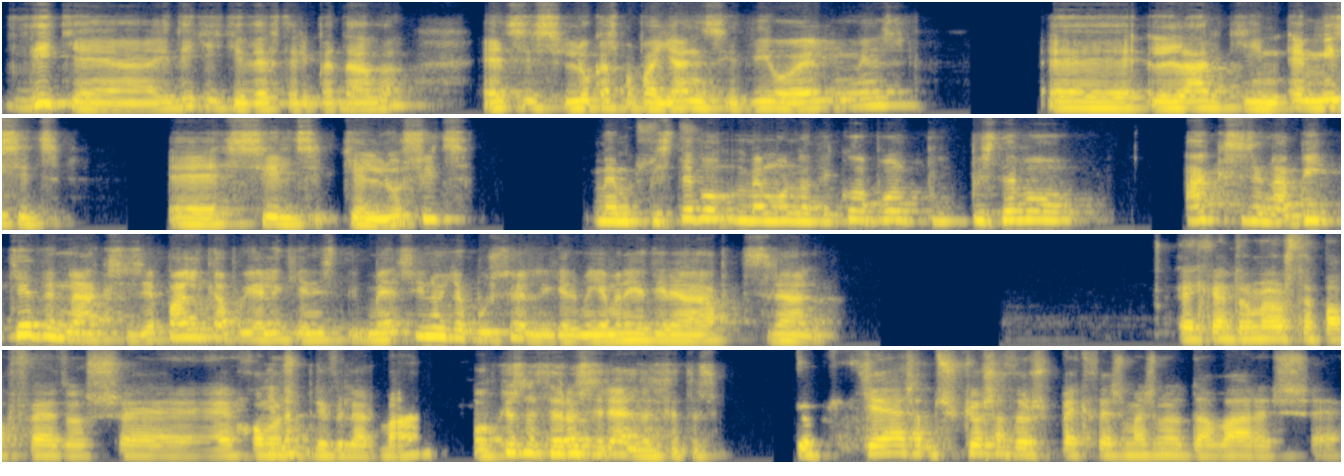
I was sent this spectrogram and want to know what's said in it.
δίκαια, η δίκαιη και η δεύτερη πεντάδα. Έτσι, Λούκας Παπαγιάννης, οι δύο Έλληνες, ε, Λάρκιν, ε, Μίσιτς, ε, Σίλτς και Λούσιτς. Με, πιστεύω, με μοναδικό από που πιστεύω άξιζε να μπει και δεν άξιζε. Πάλι κάπου η αλήθεια είναι στη μέση. Είναι ο Γιαμπουσέλ για, για μένα, για τη Ρεάλ. Έχει κάνει τρομερό step up φέτος, ε, ερχόμενο από τη Βιλερμπάν. Ο πιο σταθερός στη Ρεάλ ήταν φέτο. Και ένας από τους πιο σταθερούς παίκτες μαζί με τον Ταβάρες ε,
